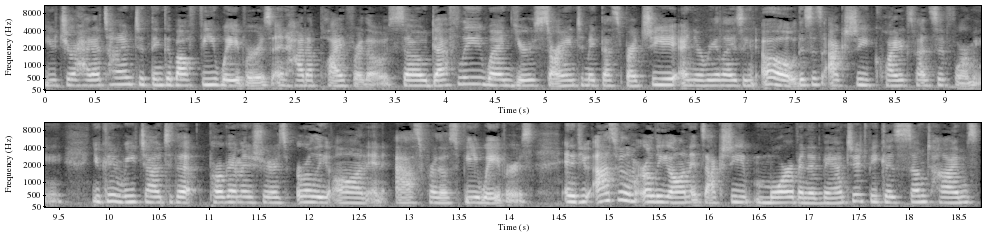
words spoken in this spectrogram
future ahead of time to think about fee waivers and how to apply for those. So, definitely when you're starting to make that spreadsheet and you're realizing, oh, this is actually quite expensive for me, you can reach out to the program administrators early on and ask for those fee waivers. And if you ask for them early on, it's actually more of an advantage because sometimes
